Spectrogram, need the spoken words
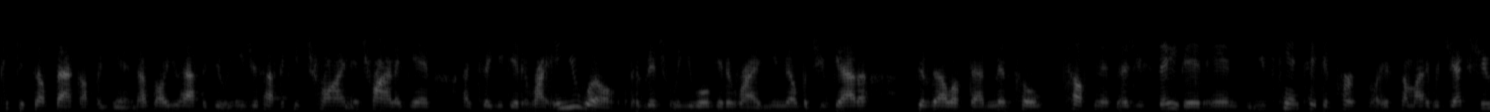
pick yourself back up again. That's all you have to do. And you just have to keep trying and trying again until you get it right. And you will. Eventually you will get it right, you know, but you've got to develop that mental toughness as you stated and you can't take it personal. If somebody rejects you,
